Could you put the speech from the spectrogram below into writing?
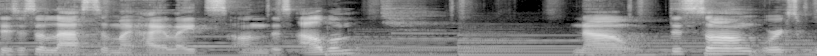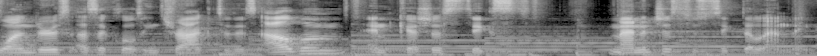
this is the last of my highlights on this album. Now, this song works wonders as a closing track to this album, and Kesha sticks manages to stick the landing.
